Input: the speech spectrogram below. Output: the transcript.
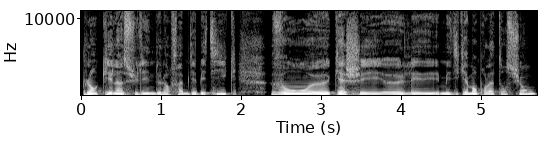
planquer l'insuline de leur femme diabétique, vont euh, cacher euh, les médicaments pour la tension,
